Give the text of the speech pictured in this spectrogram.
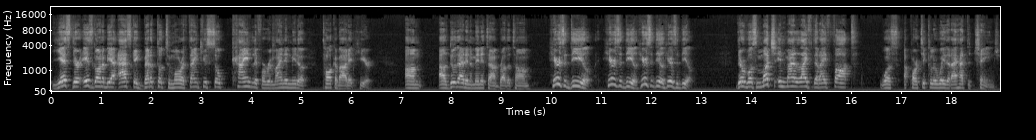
Yes, there is going to be an Ask Egberto tomorrow. Thank you so kindly for reminding me to talk about it here. Um, I'll do that in a minute, uh, Brother Tom. Here's the deal. Here's the deal. Here's the deal. Here's the deal. There was much in my life that I thought was a particular way that I had to change.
